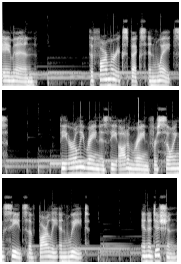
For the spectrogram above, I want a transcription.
Amen. The farmer expects and waits. The early rain is the autumn rain for sowing seeds of barley and wheat. In addition,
